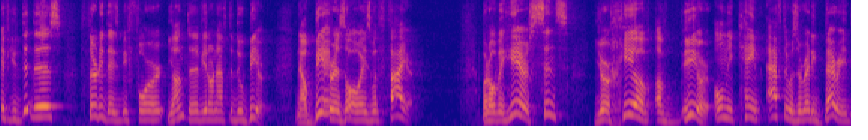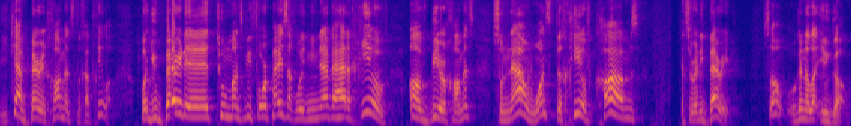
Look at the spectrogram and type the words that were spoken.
If you did this 30 days before Yontiv, you don't have to do beer. Now, beer is always with fire. But over here, since your chiyuv of beer only came after it was already buried, you can't bury chametz l'chatchila. But you buried it two months before Pesach when you never had a chiyuv of beer chametz. So now, once the chiyuv comes, it's already buried. So we're going to let you go.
